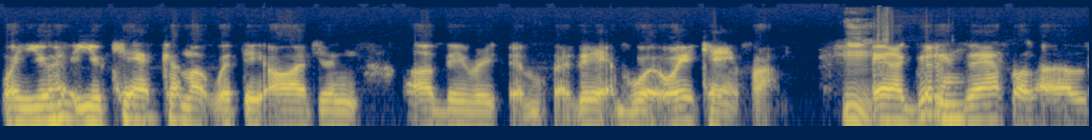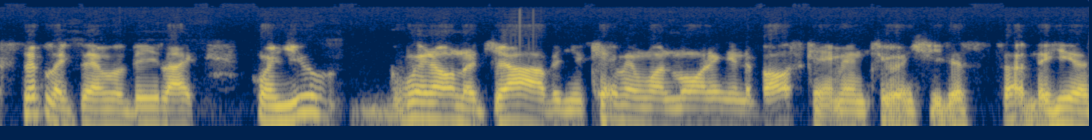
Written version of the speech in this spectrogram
when you you can't come up with the origin of the, the where it came from. Hmm. And a good example, a simple example would be like when you went on a job and you came in one morning and the boss came in too, and she just suddenly he or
